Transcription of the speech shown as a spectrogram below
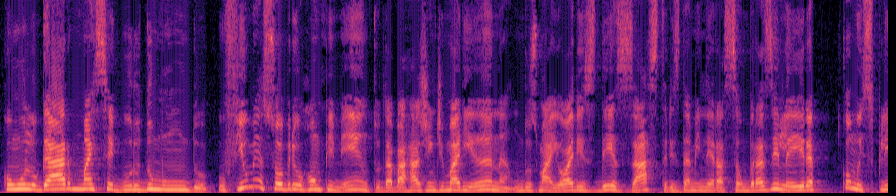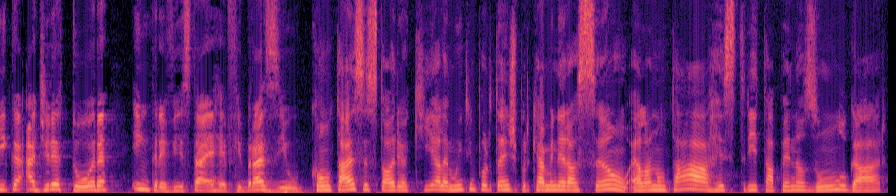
com o lugar mais seguro do mundo. O filme é sobre o rompimento da barragem de Mariana, um dos maiores desastres da mineração brasileira, como explica a diretora em entrevista à RF Brasil. Contar essa história aqui ela é muito importante porque a mineração ela não está restrita a apenas um lugar.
